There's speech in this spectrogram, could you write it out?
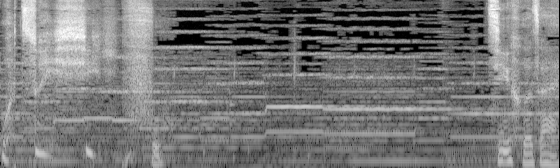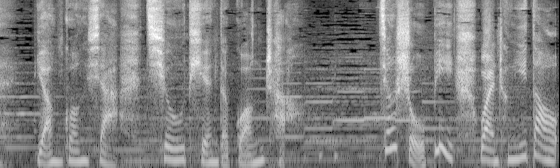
我最幸福。集合在阳光下秋天的广场，将手臂挽成一道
